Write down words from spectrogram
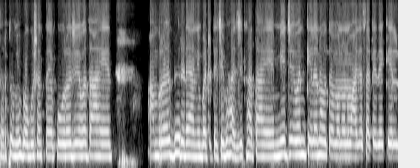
तर तुम्ही बघू शकताय पोरं जेवत आहेत. आमरस धिरडे आणि बटाट्याची भाजी खात आहे. मी जेवण केलं नव्हतं म्हणून माझ्यासाठी देखील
